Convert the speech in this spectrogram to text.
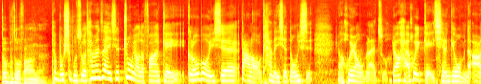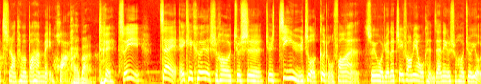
都不做方案的，他不是不做，他们在一些重要的方案给 global 一些大佬看的一些东西，然后会让我们来做，然后还会给钱给我们的 art，让他们帮他美化。排版。对，所以在 AKQA 的时候，就是就是精于做各种方案，所以我觉得这方面我可能在那个时候就有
